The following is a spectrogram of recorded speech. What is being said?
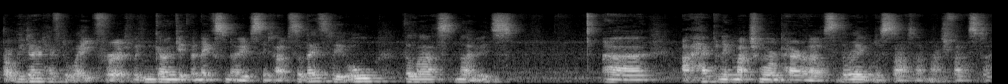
but we don't have to wait for it. We can go and get the next node set up. So basically all the last nodes uh, are happening much more in parallel, so they're able to start up much faster.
